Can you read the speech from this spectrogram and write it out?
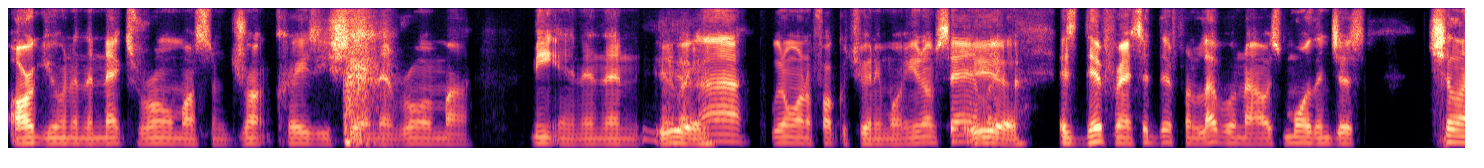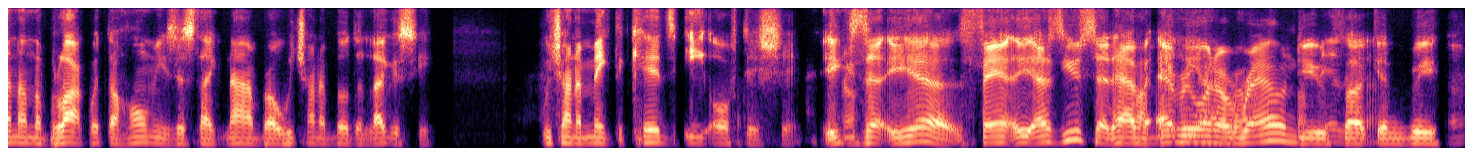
arguing in the next room on some drunk crazy shit and then ruin my meeting and then they're like, Yeah. ah, we don't want to fuck with you anymore. You know what I'm saying? Like, yeah. it's different. It's a different level now. It's more than just chilling on the block with the homies. It's like, nah, bro, we trying to build a legacy. We trying to make the kids eat off this shit. Exactly. Yeah. Fan- as you said, have Familia, everyone bro. around you Familia. fucking be. Yeah.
